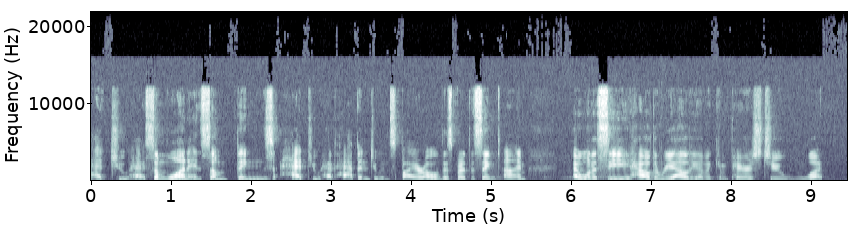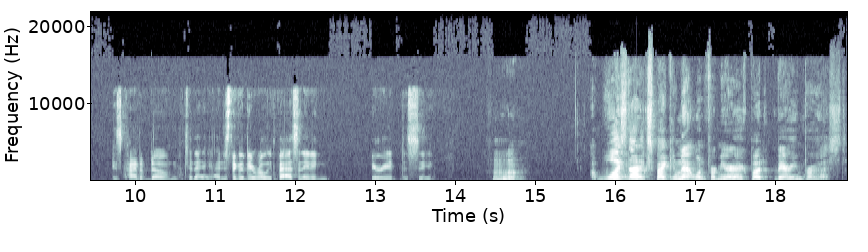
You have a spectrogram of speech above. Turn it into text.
had to have someone and some things had to have happened to inspire all of this but at the same time i want to see how the reality of it compares to what is kind of known today i just think that'd be a really fascinating period to see Hmm. Was not expecting that one from you, Eric, but very impressed.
